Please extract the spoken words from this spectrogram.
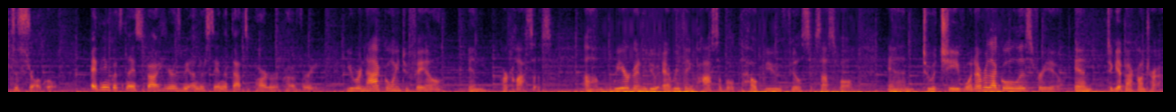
to struggle. I think what's nice about here is we understand that that's a part of recovery. You are not going to fail in our classes. Um, we are going to do everything possible to help you feel successful and to achieve whatever that goal is for you and to get back on track.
